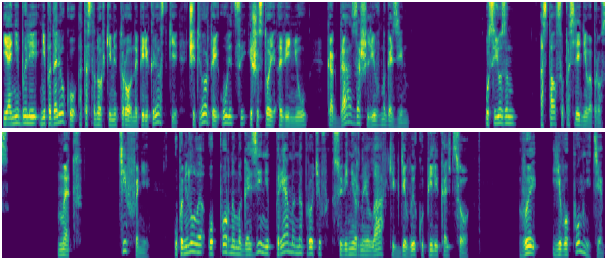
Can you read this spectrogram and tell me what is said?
и они были неподалеку от остановки метро на перекрестке 4 улицы и 6 авеню, когда зашли в магазин. У Сьюзен остался последний вопрос. Мэт, Тиффани упомянула о порно-магазине прямо напротив сувенирной лавки, где вы купили кольцо. Вы его помните?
